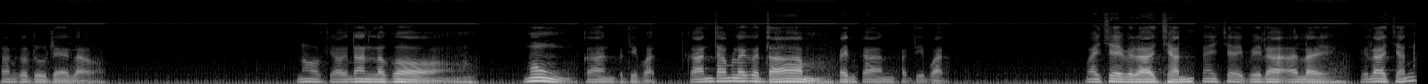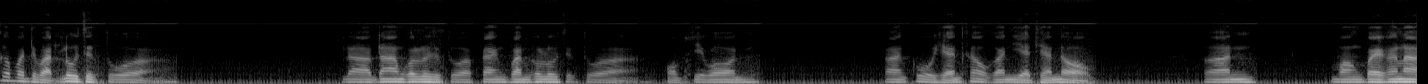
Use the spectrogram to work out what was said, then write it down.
ท่านก็ดูแลเรา นอกจากนั้นเราก็มุ่งการปฏิบัติ การทำอะไรก็ตามเป็นการปฏิบัติ ไม่ใช่เวลาฉันไม่ใช่เวลาอะไร เวลาฉันก็ปฏิบัติรู้สึกตัวลาบน้ำก็รู้สึกตัว แปรงฟันก็รู้สึกตัวผมจีวร การกู้แขนเข้าการเหยียดแขนออก การ มองไปข้างหน้า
